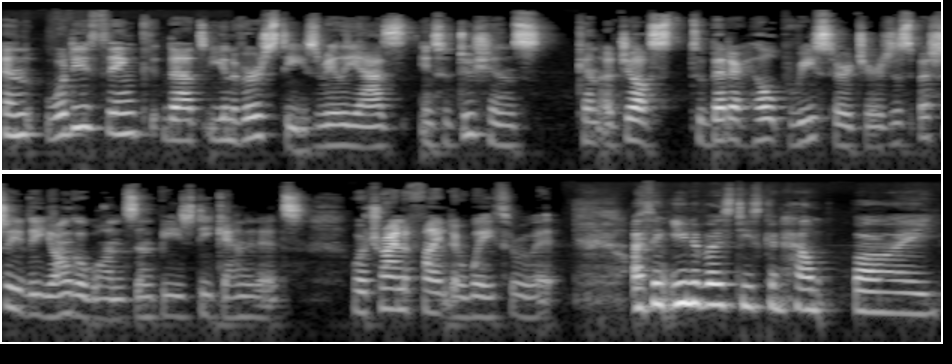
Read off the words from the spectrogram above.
And what do you think that universities, really as institutions, can adjust to better help researchers, especially the younger ones and PhD candidates who are trying to find their way through it? I think universities can help by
